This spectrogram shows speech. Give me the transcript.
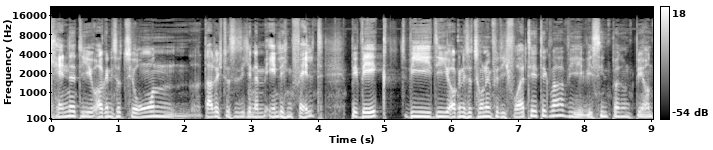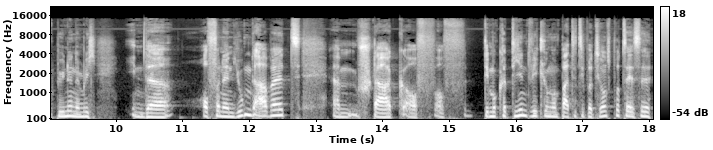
kenne die Organisation dadurch, dass sie sich in einem ähnlichen Feld bewegt, wie die Organisationen, für die ich vorher tätig war, wie, wie Sindbad und Beyond Bühne, nämlich in der offenen Jugendarbeit, ähm, stark auf, auf Demokratieentwicklung und Partizipationsprozesse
